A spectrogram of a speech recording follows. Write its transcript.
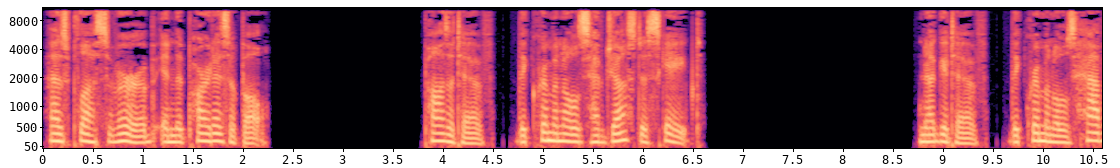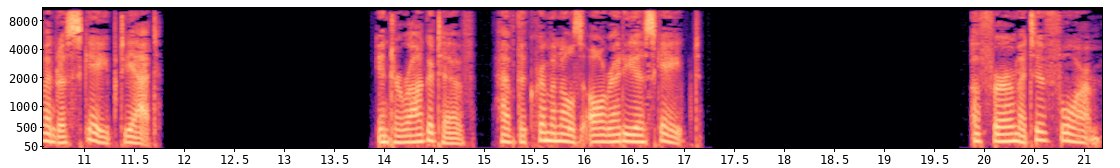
Has plus verb in the participle. Positive, the criminals have just escaped. Negative, the criminals haven't escaped yet. Interrogative, have the criminals already escaped? Affirmative form.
